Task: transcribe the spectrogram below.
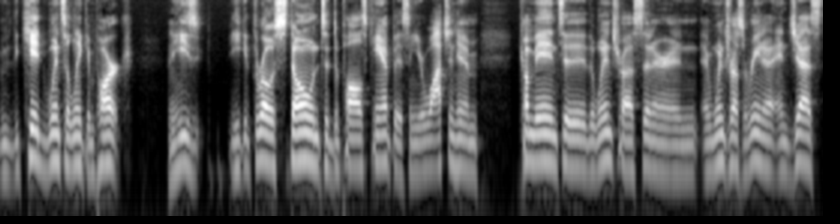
the kid went to Lincoln Park and he's he could throw a stone to DePaul's campus and you're watching him come into the Wintrust Center and, and Wintrust Arena and just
